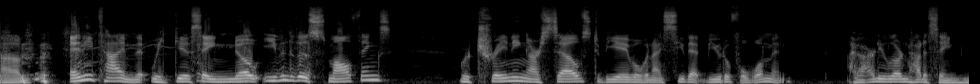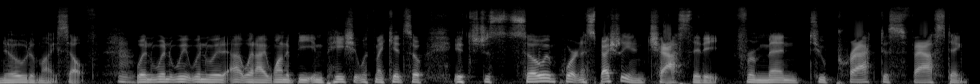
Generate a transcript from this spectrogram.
um, anytime that we give say no, even to those small things, we're training ourselves to be able. When I see that beautiful woman, I already learned how to say no to myself. Hmm. When when when when when, uh, when I want to be impatient with my kids, so it's just so important, especially in chastity, for men to practice fasting,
